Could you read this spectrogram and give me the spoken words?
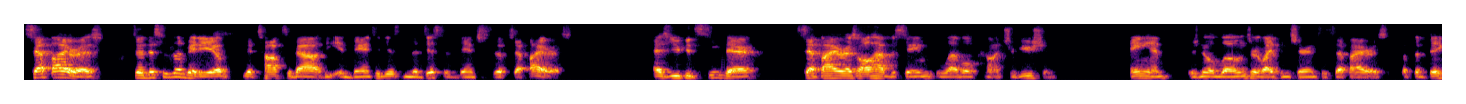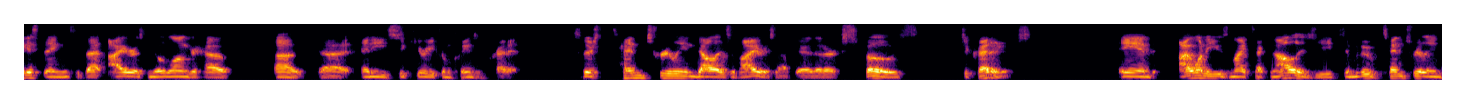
SEP IRAs. So this is a video that talks about the advantages and the disadvantages of SEP IRAs. As you can see there, SEP IRAs all have the same level contribution. And there's no loans or life insurance in SEP IRAs. But the biggest thing is that IRAs no longer have uh, uh, any security from claims of credit. So there's $10 trillion of IRAs out there that are exposed to creditors. And I want to use my technology to move $10 trillion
